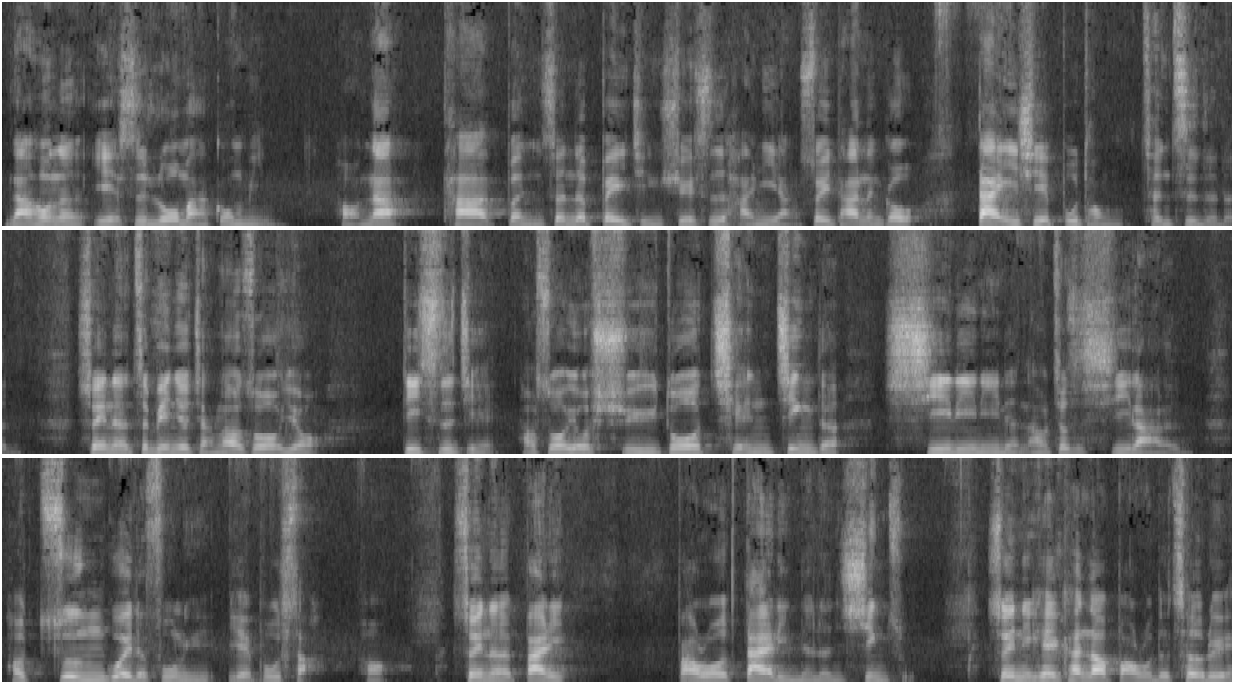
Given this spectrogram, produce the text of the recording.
然后呢，也是罗马公民。好，那。他本身的背景、学识涵养，所以他能够带一些不同层次的人。所以呢，这边就讲到说，有第四节，好说有许多前进的希利尼人，然后就是希腊人，好尊贵的妇女也不少。好，所以呢，百灵保罗带领的人信主，所以你可以看到保罗的策略，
